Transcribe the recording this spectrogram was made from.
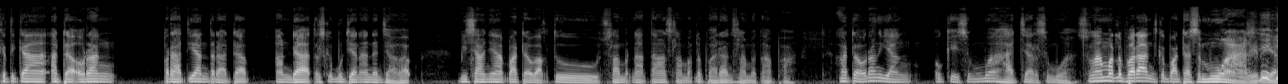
ketika ada orang perhatian terhadap anda terus kemudian anda jawab Misalnya pada waktu selamat Natal, selamat Lebaran, selamat apa. Ada orang yang oke okay, semua hajar semua. Selamat Lebaran kepada semua gitu ya.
